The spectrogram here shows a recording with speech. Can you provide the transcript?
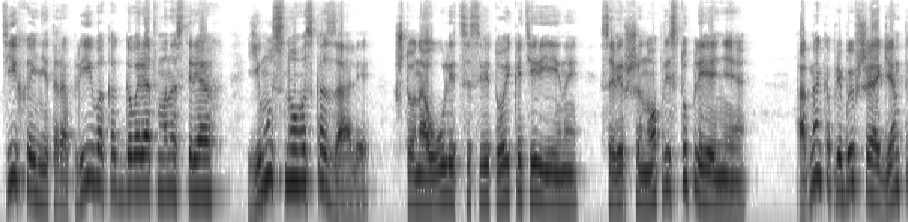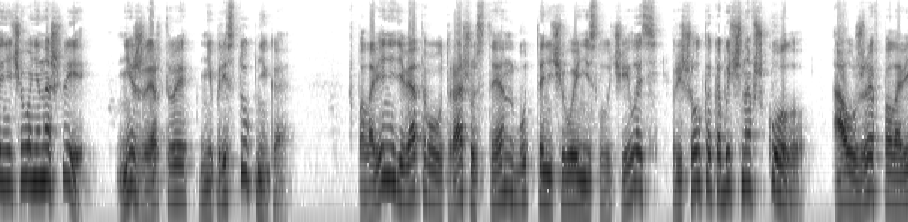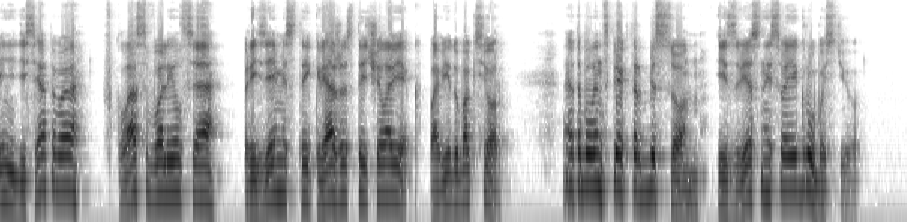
Тихо и неторопливо, как говорят в монастырях, ему снова сказали, что на улице Святой Катерины совершено преступление. Однако прибывшие агенты ничего не нашли, ни жертвы, ни преступника половине девятого утра Шустен, будто ничего и не случилось, пришел, как обычно, в школу, а уже в половине десятого в класс ввалился приземистый, кряжестый человек, по виду боксер. Это был инспектор Бессон, известный своей грубостью.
